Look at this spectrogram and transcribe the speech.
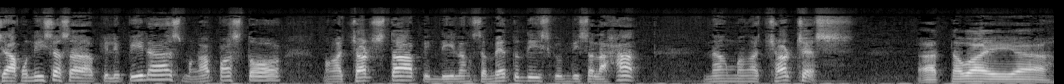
diakonisa sa Pilipinas, mga pastor, mga church staff, hindi lang sa Methodist, kundi sa lahat ng mga churches. At naway uh,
